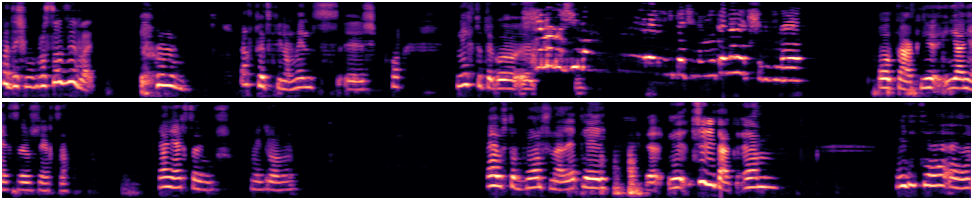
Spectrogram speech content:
Będę się po prostu odzywać. Jak przed chwilą, więc y, szybko. Nie chcę tego. y, O tak, nie, ja nie chcę, już nie chcę. Ja nie chcę już, moi drodzy. Ja już to wyłączę na lepiej. E, Czyli tak, em, widzicie, e,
